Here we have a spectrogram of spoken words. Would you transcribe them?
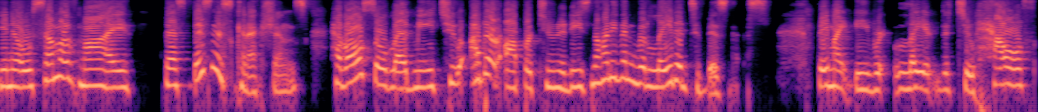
You know, some of my best business connections have also led me to other opportunities not even related to business. They might be related to health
